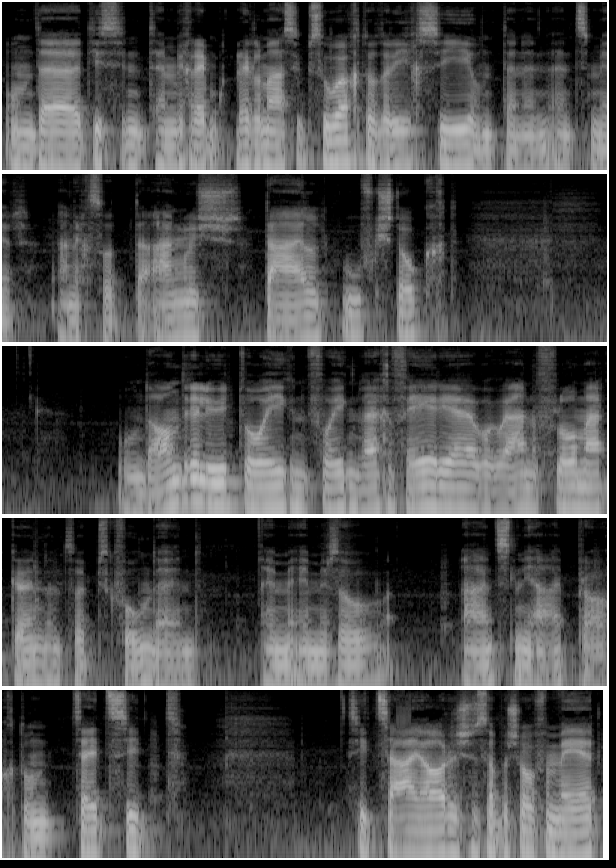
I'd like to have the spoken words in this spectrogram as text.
Und äh, die sind, haben mich re regelmäßig besucht, oder ich sie, und dann haben haben sie mir eigentlich so den englischen Teil aufgestockt. Und andere Leute, die irgend, von irgendwelchen Ferien, die gerne auf Flohmarkt gehen und so etwas gefunden haben, haben, haben mir so einzelne heimgebracht. Und jetzt seit, seit zehn Jahren ist es aber schon vermehrt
